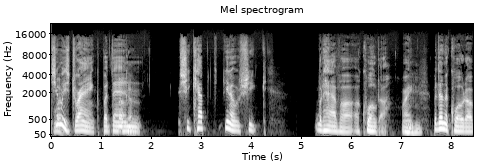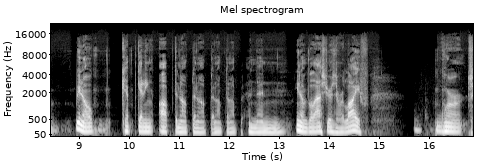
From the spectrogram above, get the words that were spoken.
she always drank, but then Okay. she kept, you know, she would have a, a quota, right? Mhm. But then the quota, you know, kept getting upped and upped and upped and upped and up, and then you know the last years of her life weren't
